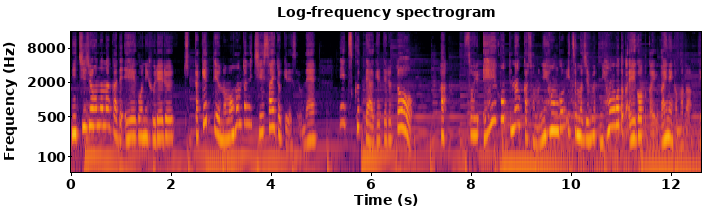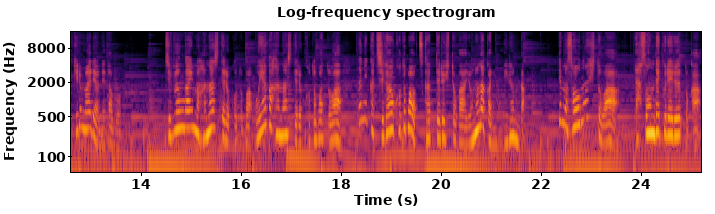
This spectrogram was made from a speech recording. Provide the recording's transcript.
日常の中で英語に触れるきっかけっていうのも本当に小さい時ですよね。に作ってあげてるとあそういう英語ってなんかその日本語いつも自分日本語とか英語とかいう概念がまだできる前だよね多分。自分が今話してる言葉親が話してる言葉とは何か違う言葉を使ってる人が世の中にはいるんだでもその人は遊んでくれるとか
